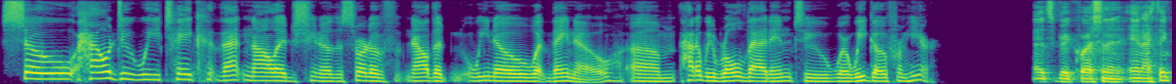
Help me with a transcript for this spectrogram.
So, how do we take that knowledge, you know, the sort of now that we know what they know, um, how do we roll that into where we go from here? That's a great question. And, and I think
